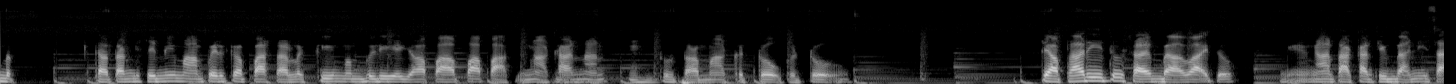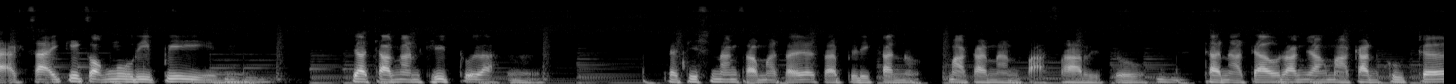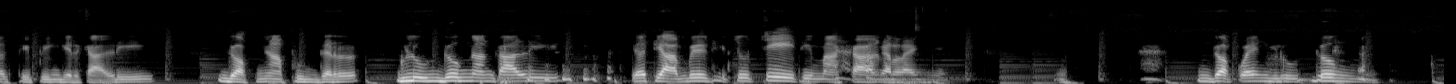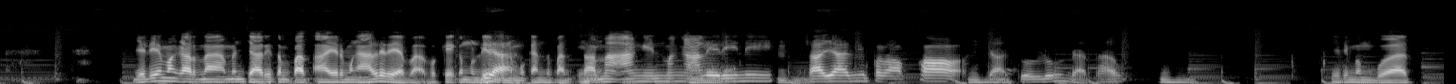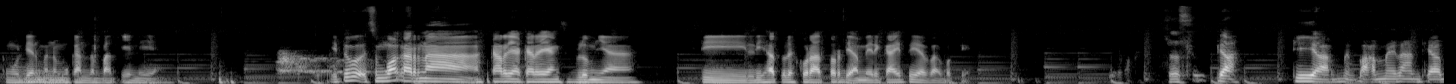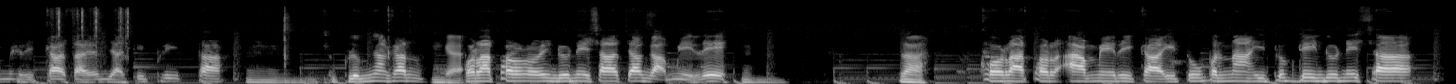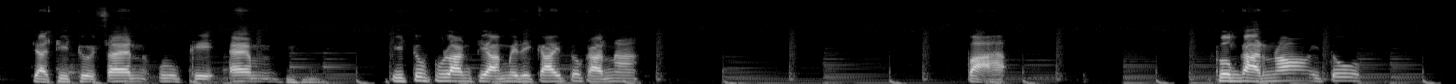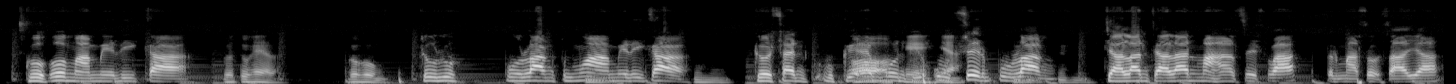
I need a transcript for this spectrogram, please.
datang ke sini mampir ke pasar lagi membeli apa-apa pak makanan hmm. terutama geduk-geduk tiap hari itu saya bawa itu mengatakan si Mbak ini saya saiki kok nguripi hmm. ya jangan gitulah hmm. jadi senang sama saya saya belikan makanan pasar itu hmm. dan ada orang yang makan gudeg di pinggir kali doknya bunder gelundung nang kali ya diambil dicuci dimakan makan lagi ndok wae gludung. Jadi emang karena mencari tempat air mengalir ya Pak, Oke kemudian ya, menemukan tempat ini. Sama angin mengalir angin. ini, mm -hmm. saya ini perokok, mm dulu, tidak tahu. Mm -hmm. Jadi membuat kemudian menemukan tempat ini ya. Itu semua karena karya-karya yang sebelumnya dilihat oleh kurator di Amerika itu ya Pak Oke. Sesudah di pameran di Amerika saya jadi berita. Hmm. Sebelumnya kan Enggak. kurator Indonesia aja nggak milih. Hmm. Nah, kurator Amerika itu pernah hidup di Indonesia, jadi dosen UGM. Hmm. Itu pulang di Amerika itu karena Pak Bung Karno itu go home Amerika. Go to hell. Go home. Suruh pulang semua hmm. Amerika. Hmm. Dosen UGM oh, pun okay. diusir yeah. pulang. Hmm. Hmm. Jalan-jalan hmm. mahasiswa termasuk saya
